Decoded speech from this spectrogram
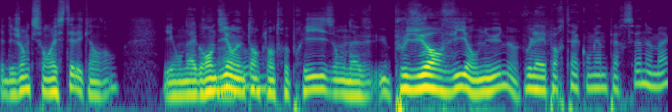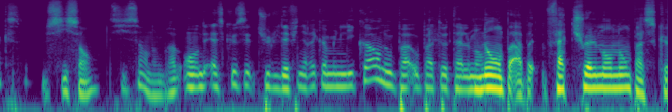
Il y a des gens qui sont restés les 15 ans. Et on a grandi en même temps que l'entreprise. On a eu plusieurs vies en une. Vous l'avez porté à combien de personnes au max? 600. 600, donc bravo. Est-ce que tu le définirais comme une licorne ou pas, ou pas totalement? Non, pas- factuellement non, parce que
